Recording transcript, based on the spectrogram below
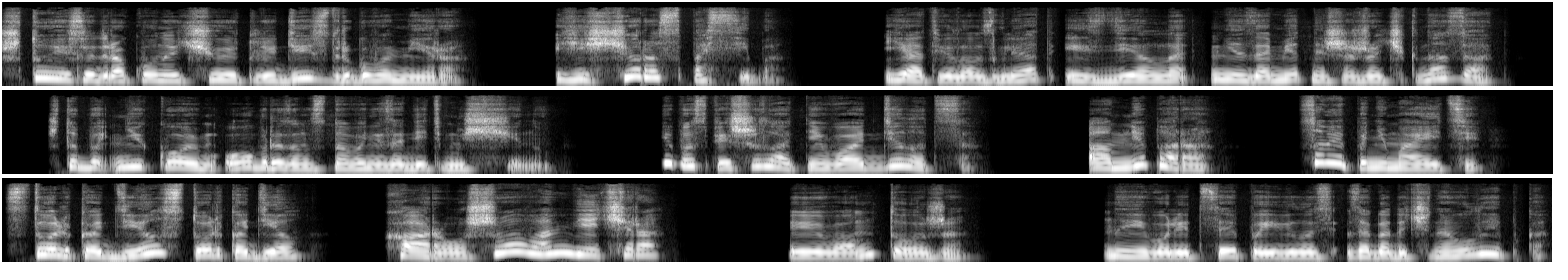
Что, если драконы чуют людей с другого мира? Еще раз спасибо. Я отвела взгляд и сделала незаметный шажочек назад, чтобы никоим образом снова не задеть мужчину, и поспешила от него отделаться. А мне пора. Сами понимаете, столько дел, столько дел. Хорошего вам вечера. И вам тоже. На его лице появилась загадочная улыбка,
